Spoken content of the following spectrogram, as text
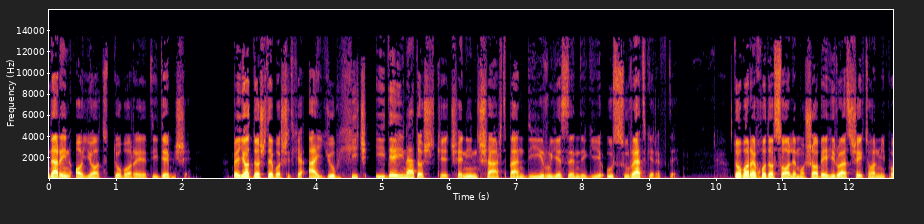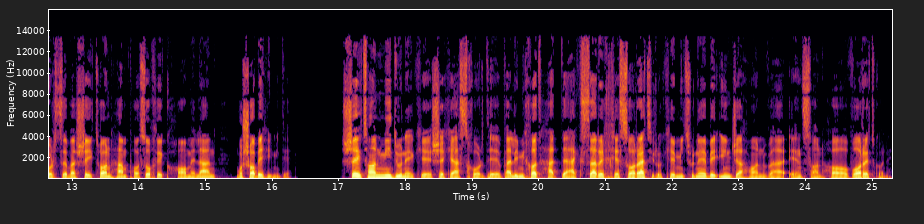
در این آیات دوباره دیده میشه. به یاد داشته باشید که ایوب هیچ ایده ای نداشت که چنین شرط بندی روی زندگی او صورت گرفته. دوباره خدا سوال مشابهی رو از شیطان می‌پرسه و شیطان هم پاسخ کاملا مشابهی میده. شیطان می‌دونه که شکست خورده ولی می‌خواد حد اکثر خسارتی رو که می‌تونه به این جهان و انسانها وارد کنه.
